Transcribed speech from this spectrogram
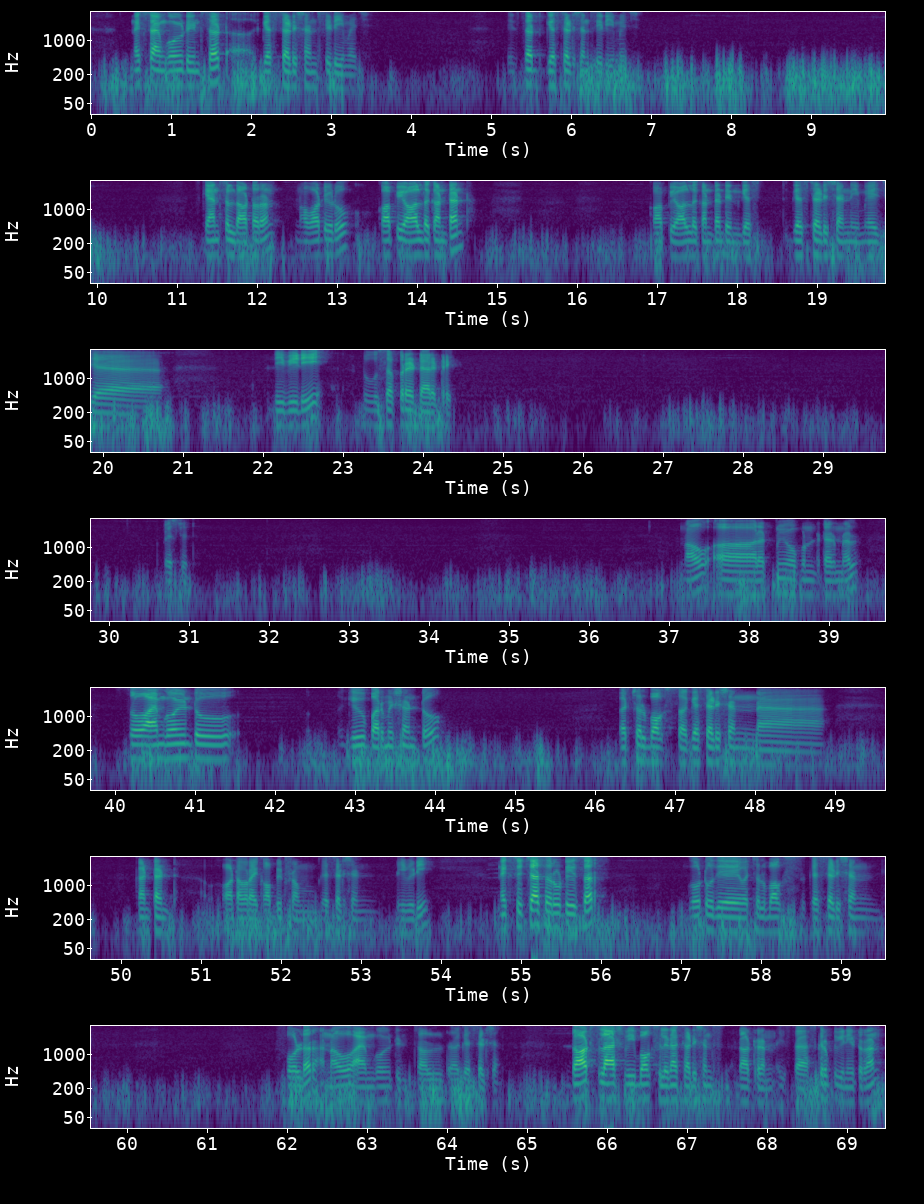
next I'm going to insert uh, guest addition CD image. Insert guest addition CD image. Cancel the auto run now what you do? Copy all the content. Copy all the content in guest guest addition image uh, DVD to separate directory. Paste it. Now uh, let me open the terminal. So I am going to give permission to VirtualBox uh, guest addition uh, content whatever I copied from guest addition DVD next switch as a root user. Go to the VirtualBox guest addition folder and now I am going to install the guest addition. Dot slash vbox linux additions dot run is the script we need to run.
